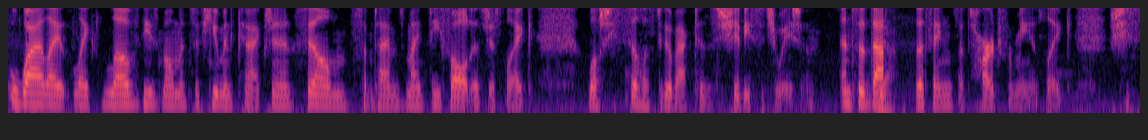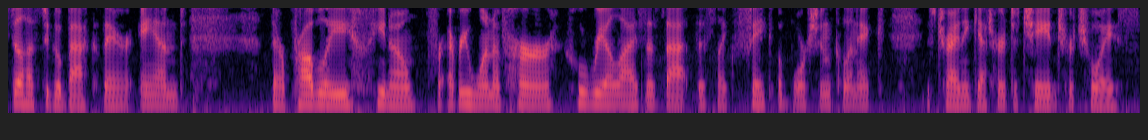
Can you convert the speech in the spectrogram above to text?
while I like love these moments of human connection in film, sometimes my default is just like, well, she still has to go back to this shitty situation. And so that's Yeah. the thing that's hard for me is like, she still has to go back there and there are probably, you know, for every one of her who realizes that this like fake abortion clinic is trying to get her to change her choice,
